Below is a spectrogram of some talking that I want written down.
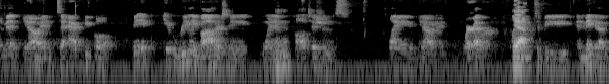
Amen. You know, and to have people, I mean, it, it really bothers me when Mhm. politicians claim, you know, wherever, claim Yeah. to be, and make it a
